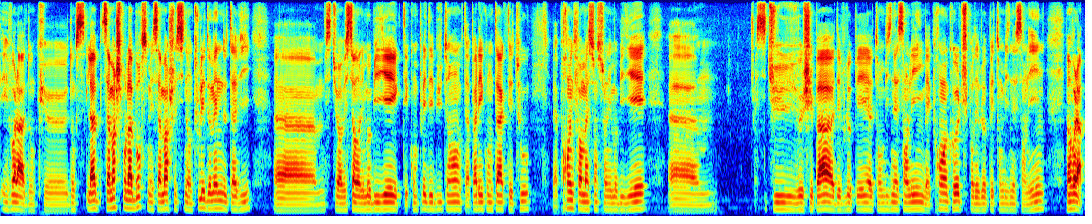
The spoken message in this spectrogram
et, voilà, donc, euh, donc là, ça marche pour la bourse, mais ça marche aussi dans tous les domaines de ta vie. Euh, si tu veux investir dans l'immobilier, que tu es complet débutant, que tu n'as pas les contacts et tout, bah, prends une formation sur l'immobilier. si tu veux, je sais pas, développer ton business en ligne, bah, prends un coach pour développer ton business en ligne. Enfin voilà,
